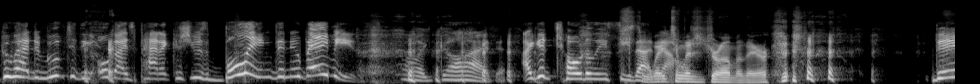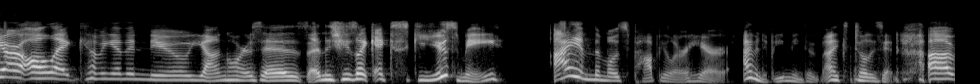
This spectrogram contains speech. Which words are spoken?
who had to move to the old guy's paddock because she was bullying the new babies. Oh my God. I could totally see that. way now. too much drama there. They are all like coming in the new young horses. And she's like, Excuse me. I am the most popular here. I'm going to be mean to them. I can totally see it. Uh,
